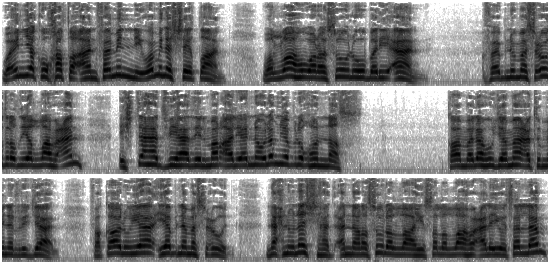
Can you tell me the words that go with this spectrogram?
وإن يك خطا فمني ومن الشيطان. والله ورسوله بريئان. فابن مسعود رضي الله عنه اجتهد في هذه المرأة لأنه لم يبلغه النص. قام له جماعة من الرجال فقالوا يا يا ابن مسعود نحن نشهد أن رسول الله صلى الله عليه وسلم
